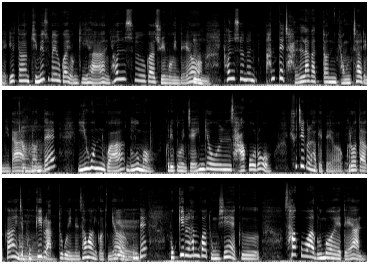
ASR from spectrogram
네, 일단 김혜수 배우가 연기한 현수가 주인공인데요. 음. 현수는 한때 잘 나갔던 경찰입니다. 아. 그런데 이혼과 루머 그리고 이제 힘겨운 사고로 휴직을 하게 돼요. 그러다가 이제 음. 복귀를 앞두고 있는 상황이거든요. 예. 근데 복귀를 함과 동시에 그 사고와 루머에 대한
